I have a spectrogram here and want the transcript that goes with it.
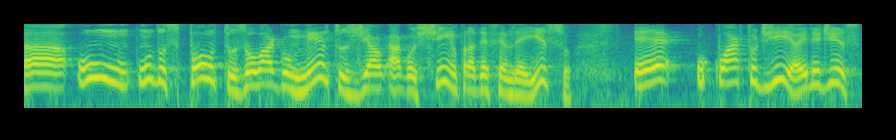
uh, um, um dos pontos ou argumentos de Agostinho para defender isso é o quarto dia. Ele diz:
